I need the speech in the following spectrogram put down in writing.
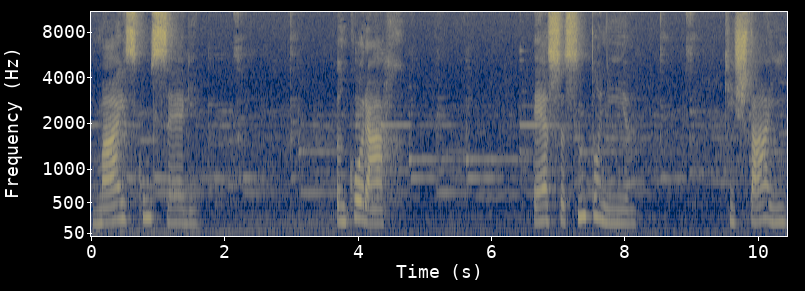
mais consegue ancorar essa sintonia que está aí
